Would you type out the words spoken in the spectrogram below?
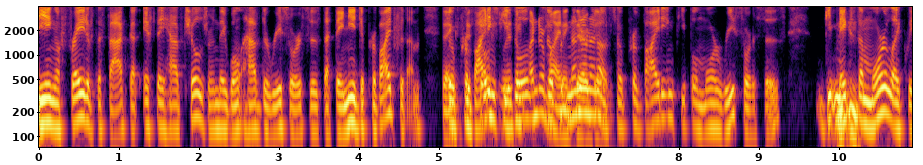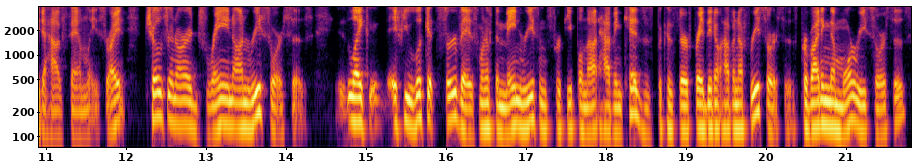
being afraid of the fact that if they have children, they won't have the resources that they need to provide for them. Thanks so providing people so, no, no, no, no, no. So providing people more resources makes mm-hmm. them more likely to have families, right? Children are a drain on resources. Like if you look at surveys, one of the main reasons for people not having kids is because they're afraid they don't have enough resources. Providing them more resources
